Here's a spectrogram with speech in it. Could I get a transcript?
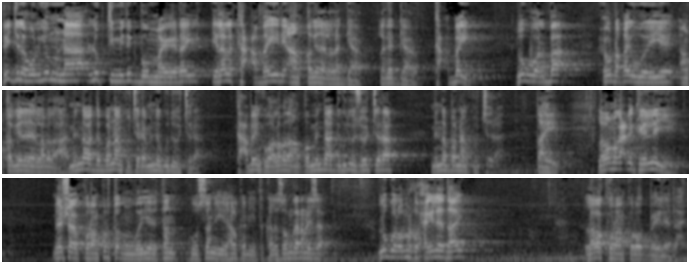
rijlahu lyumna lugti midig buu maydhay ilalkacbayni aanqawyada laga gaadho kacbayn lug walba wuxuu dhaqay weeye anqawyadeeda labada ah. Midna de bannaanku jira midna guduhu jira. Kacbaynku waa labada anqow midna hadda soo jira midna bannaanku jira. Ayib laba magac bay kale leeyihiin. Meesha kuraankurta un weeye tan kuusan iyo halkan iyo kale soo garanaysaa lug walba marka waxay leedahay laba kuraankurood bay leedahay.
